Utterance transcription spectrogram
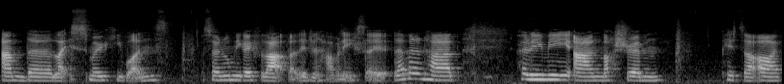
and the like smoky ones. So i normally go for that but they didn't have any. So lemon and herb halloumi and mushroom pita. Oh, I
